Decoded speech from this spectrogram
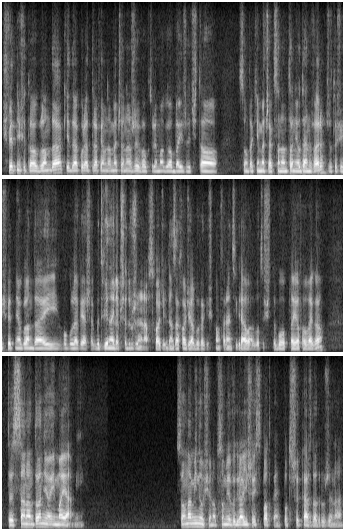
świetnie się to ogląda. Kiedy akurat trafiam na mecze na żywo, które mogę obejrzeć, to są takie mecze jak San Antonio-Denver, że to się świetnie ogląda i w ogóle wiesz, jakby dwie najlepsze drużyny na wschodzie, na zachodzie albo w jakiejś konferencji grały, albo coś to było playoffowego. To jest San Antonio i Miami są na minusie. No w sumie wygrali 6 spotkań, po 3 każda drużyna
